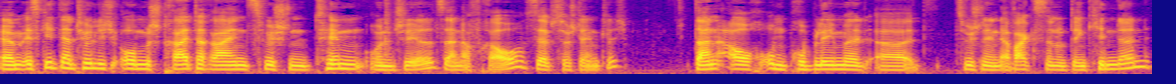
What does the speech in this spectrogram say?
Ähm, es geht natürlich um Streitereien zwischen Tim und Jill, seiner Frau, selbstverständlich. Dann auch um Probleme äh, zwischen den Erwachsenen und den Kindern,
